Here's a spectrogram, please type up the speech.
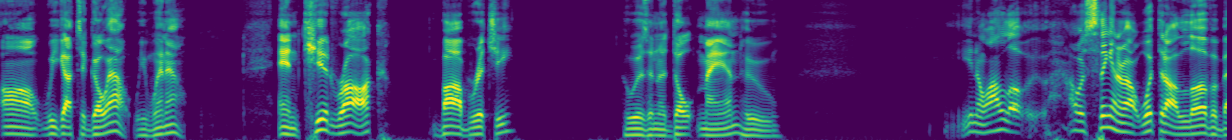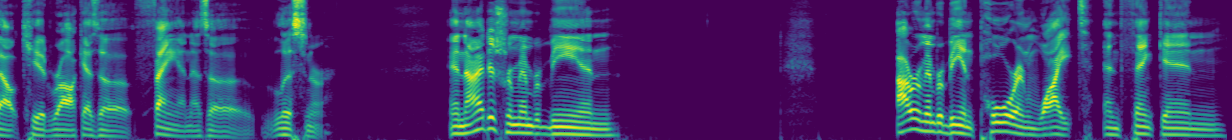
uh, we got to go out. We went out. And Kid Rock, Bob Ritchie, who is an adult man who, you know, I love. I was thinking about what did I love about Kid Rock as a fan, as a listener, and I just remember being. I remember being poor and white and thinking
